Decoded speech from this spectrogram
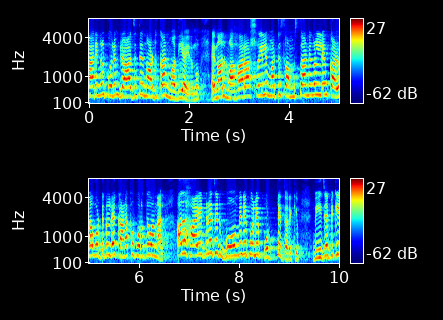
കാര്യങ്ങൾ പോലും രാജ്യത്തെ നടുക്കാൻ മതിയായിരുന്നു. എന്നാൽ മഹാരാഷ്ട്രയിലും മറ്റ് സംസ്ഥാനങ്ങളിലെയും കള്ളവോട്ടുകളുടെ കണക്ക് പുറത്തു വന്നാൽ അത് ഹൈഡ്രജൻ ബോംബിനെ പോലെ പൊട്ടിത്തെറിക്കും. ബി ജെ പിക്ക്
